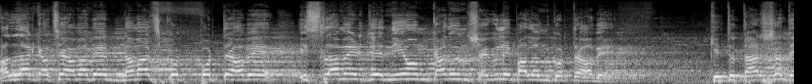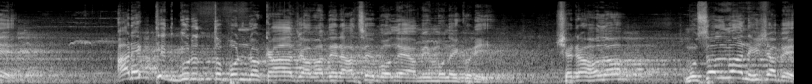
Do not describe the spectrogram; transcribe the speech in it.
আল্লাহর কাছে আমাদের নামাজ পড়তে হবে। ইসলামের যে নিয়ম, কানুন, সেগুলি পালন করতে হবে। কিন্তু তার সাথে আরেকটি গুরুত্বপূর্ণ কাজ আমাদের আছে বলে আমি মনে করি। সেটা হলো মুসলমান হিসাবে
